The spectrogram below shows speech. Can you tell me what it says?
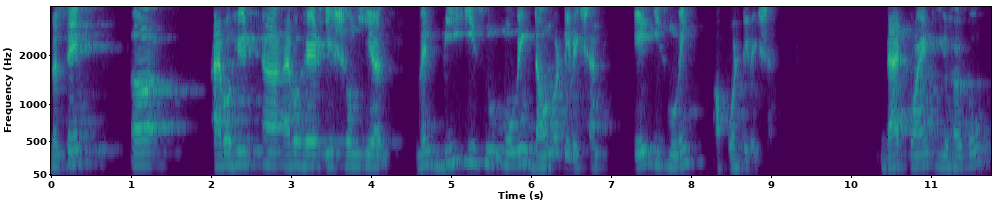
The same uh, arrowhead, uh, arrowhead is shown here. When B is moving downward direction, A is moving upward direction. That point you have to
